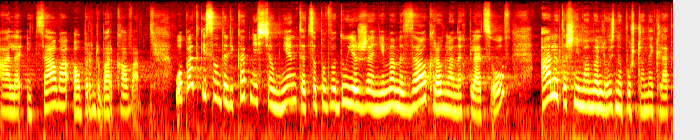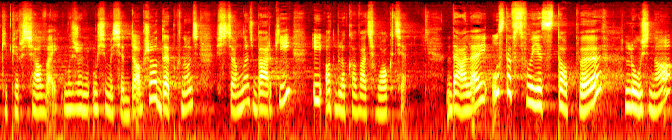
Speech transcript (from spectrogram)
ale i cała obręcz barkowa. Łopatki są delikatnie ściągnięte, co powoduje, że nie mamy zaokrąglonych pleców, ale też nie mamy luźno puszczonej klatki piersiowej. Musimy się dobrze odepchnąć, ściągnąć barki i odblokować łokcie. Dalej ustaw swoje stopy luźno,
